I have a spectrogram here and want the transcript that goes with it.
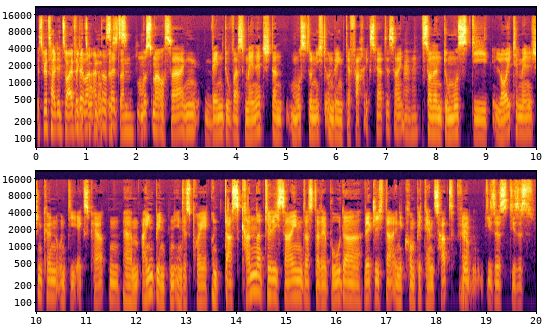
es wird halt in Zweifel Gut, aber gezogen, das andererseits dann muss man auch sagen, wenn du was managst, dann musst du nicht unbedingt der Fachexperte sein, Mhm. sondern du musst die Leute managen können und die Experten ähm, einbinden in das Projekt. Und das kann natürlich sein, dass da der Bruder wirklich da eine Kompetenz hat für Ja. dieses, dieses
